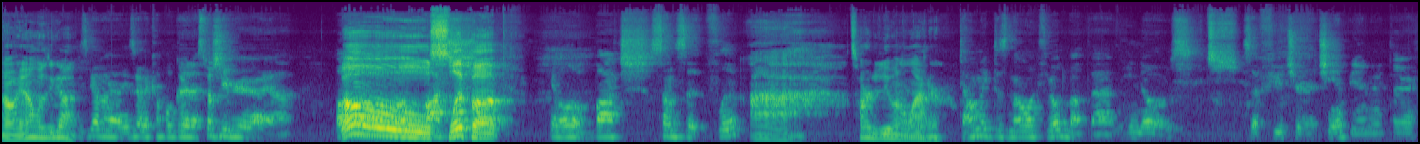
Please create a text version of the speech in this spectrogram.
Oh yeah, what's he got? He's got a he's got a couple good, especially if you're uh, Oh, botch- slip up. Get a little botch sunset flip. Ah, hard to do on a ladder. Dominic does not look thrilled about that. He knows It's, he's a future champion right there.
